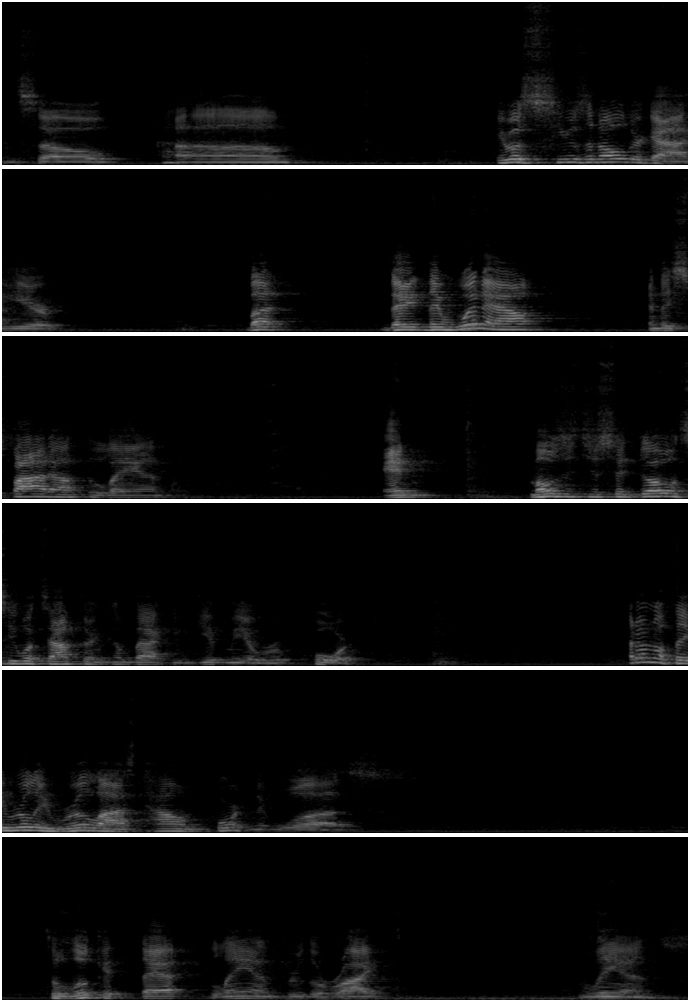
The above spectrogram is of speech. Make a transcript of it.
And so um, he was he was an older guy here, but they they went out and they spied out the land, and Moses just said, "Go and see what's out there and come back and give me a report." I don't know if they really realized how important it was to look at that land through the right lens,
